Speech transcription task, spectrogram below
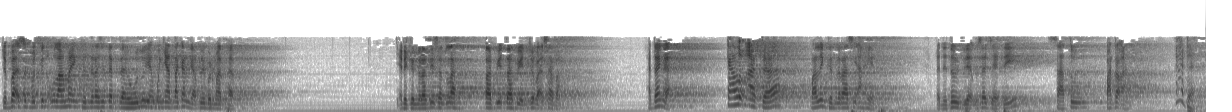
Coba sebutkan ulama yang generasi terdahulu yang menyatakan nggak boleh bermadhab. Jadi generasi setelah tabi tabi coba siapa? Ada nggak? Kalau ada, paling generasi akhir. Dan itu tidak bisa jadi satu patokan. Ada.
